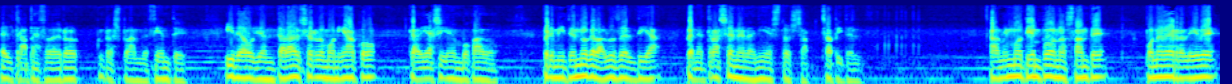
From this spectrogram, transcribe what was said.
el trapezadero resplandeciente y de ahuyentar al ser demoníaco que había sido invocado, permitiendo que la luz del día penetrase en el enhiesto chapitel. Al mismo tiempo, no obstante, pone de relieve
